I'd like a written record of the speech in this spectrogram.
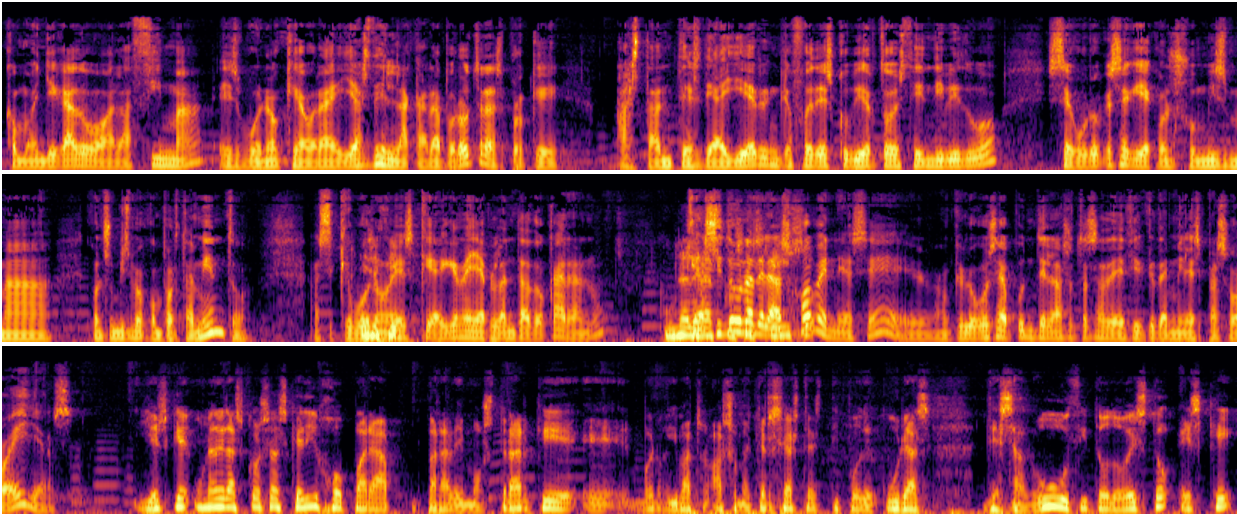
como han llegado a la cima, es bueno que ahora ellas den la cara por otras, porque hasta antes de ayer en que fue descubierto este individuo, seguro que seguía con su misma con su mismo comportamiento. Así que bueno es, que alguien haya plantado cara, ¿no? que ha sido una de las jóvenes, ¿eh? aunque luego se apunten las otras a decir que también les pasó a ellas. Y es que una de las cosas que dijo para, para demostrar que eh, bueno iba a someterse a este tipo de curas de salud y todo esto es que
